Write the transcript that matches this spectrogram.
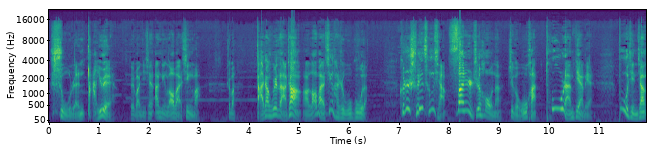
蜀人大悦，对吧？你先安定老百姓吧，是吧？打仗归打仗啊，老百姓还是无辜的。可是谁曾想，三日之后呢？这个吴汉突然变脸，不仅将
